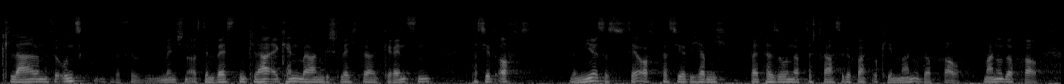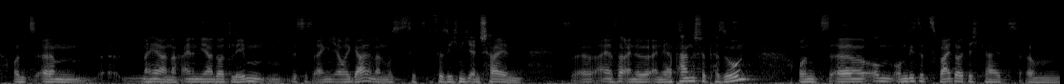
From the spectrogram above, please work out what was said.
klaren, für uns, für Menschen aus dem Westen, klar erkennbaren Geschlechtergrenzen. Passiert oft, bei mir ist es sehr oft passiert, ich habe mich bei Personen auf der Straße gefragt, okay, Mann oder Frau, Mann oder Frau. Und ähm, naja, nach einem Jahr dort leben ist es eigentlich auch egal, man muss es jetzt für sich nicht entscheiden. Es ist äh, einfach eine, eine japanische Person und äh, um, um diese Zweideutigkeit ähm,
